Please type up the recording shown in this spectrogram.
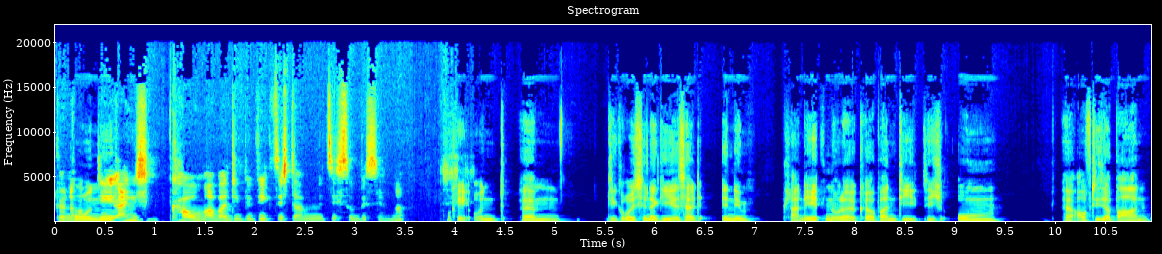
genau. Und- die eigentlich kaum, aber die bewegt sich da mit sich so ein bisschen, ne? Okay, und ähm, die größte Energie ist halt in den Planeten oder Körpern, die sich um äh, auf dieser Bahn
